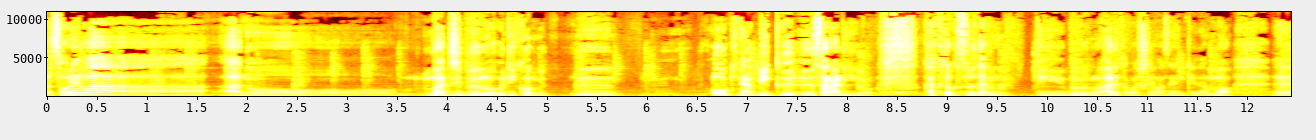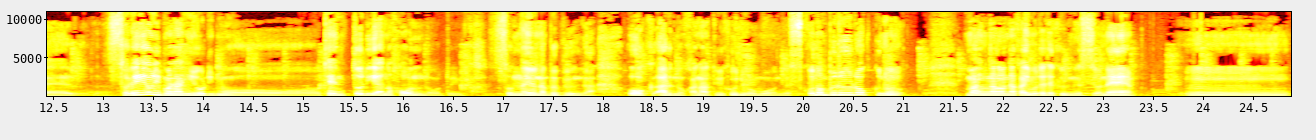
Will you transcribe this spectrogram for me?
う。それは、あのー、まあ、自分を売り込む、うん、大きなビッグサラリーを獲得するためにっていう部分もあるかもしれませんけども、えー、それよりも何よりも、点取り屋の本能というか、そんなような部分が多くあるのかなというふうに思うんです。このブルーロックの漫画の中にも出てくるんですよね。うーん。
